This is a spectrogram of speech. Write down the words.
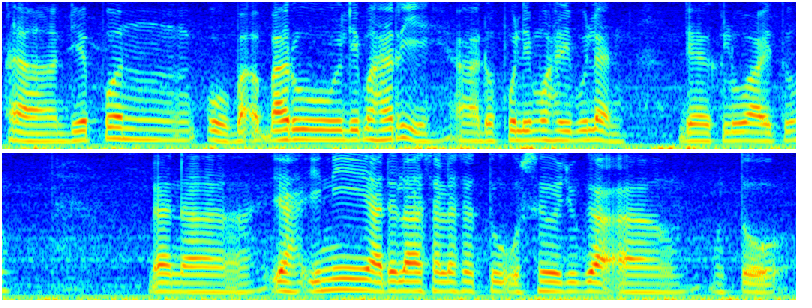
Uh, dia pun oh baru 5 hari uh, 25 hari bulan dia keluar itu. Dan uh, ya ini adalah salah satu usaha juga uh, untuk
